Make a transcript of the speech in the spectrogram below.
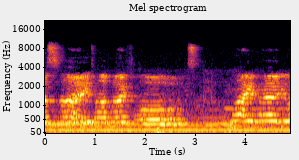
the sight of my foes. Why had you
